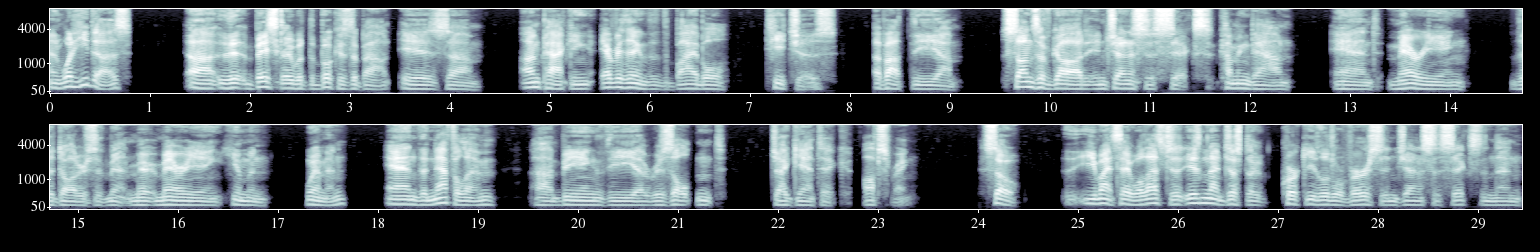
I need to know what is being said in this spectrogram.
And what he does, uh, the, basically, what the book is about is um, unpacking everything that the Bible teaches about the um, sons of God in Genesis 6 coming down and marrying the daughters of men, mar- marrying human women, and the Nephilim uh, being the uh, resultant gigantic offspring. So you might say, well, that's just isn't that just a quirky little verse in Genesis six, and then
